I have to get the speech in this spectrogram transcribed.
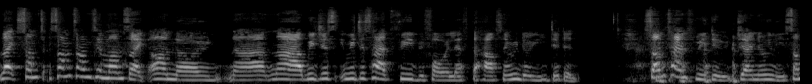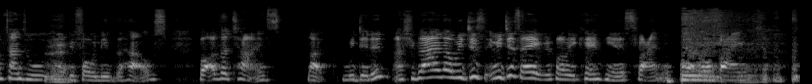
Like some. Sometimes your mom's like, oh no, nah, nah. We just we just had food before we left the house, even though you didn't. Sometimes we do, genuinely. Sometimes we'll Yeah. eat before we leave the house, but other times, like we didn't. And she'd be like, I know we just we just ate before we came here. It's fine, we're fine.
